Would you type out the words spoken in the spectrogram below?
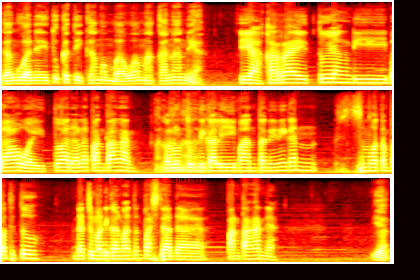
gangguannya itu ketika membawa makanan ya. Iya, karena itu yang dibawa itu adalah pantangan. Kalau untuk di Kalimantan ini kan semua tempat itu tidak cuma di Kalimantan pasti ada pantangannya. Ya.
